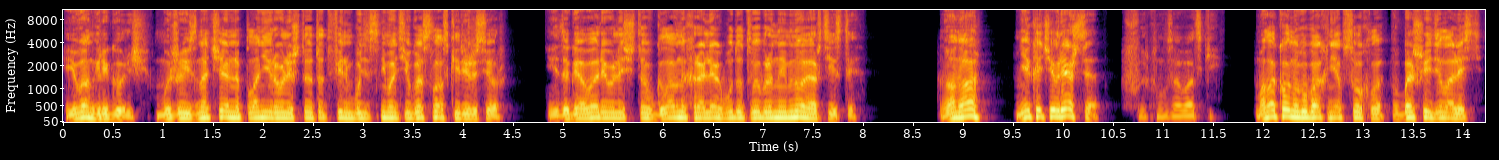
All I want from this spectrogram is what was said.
«Иван Григорьевич, мы же изначально планировали, что этот фильм будет снимать югославский режиссер. И договаривались, что в главных ролях будут выбраны мной артисты. «Ну-ну, не кочевряшься!» — фыркнул Завадский. «Молоко на губах не обсохло, в большие дела лезть».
